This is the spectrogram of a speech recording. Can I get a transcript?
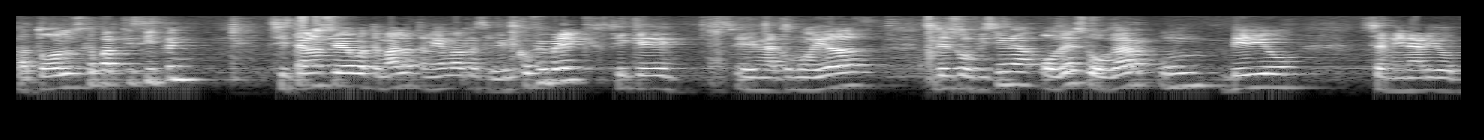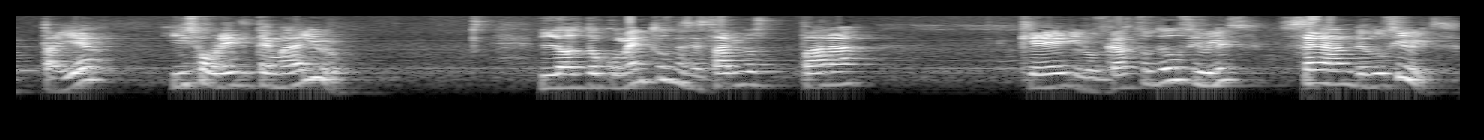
a todos los que participen. Si está en la ciudad de Guatemala también va a recibir coffee break, así que en la comodidad de su oficina o de su hogar un video seminario taller y sobre el tema del libro. Los documentos necesarios para que los gastos deducibles sean deducibles.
